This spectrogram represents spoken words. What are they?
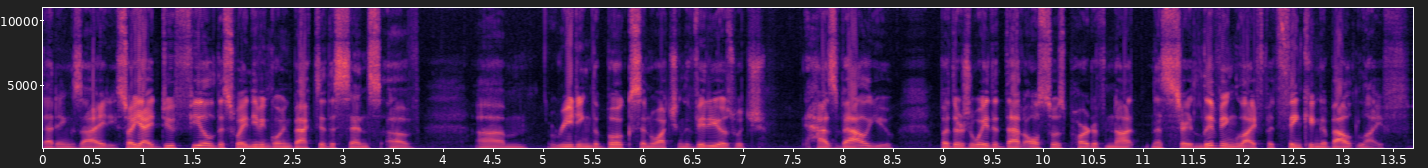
that anxiety. So yeah, I do feel this way, and even going back to the sense of um, reading the books and watching the videos, which has value, but there's a way that that also is part of not necessarily living life, but thinking about life.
